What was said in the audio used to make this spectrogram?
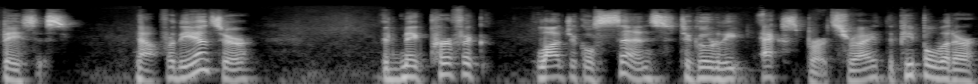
basis. Now, for the answer, it'd make perfect logical sense to go to the experts, right? The people that are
